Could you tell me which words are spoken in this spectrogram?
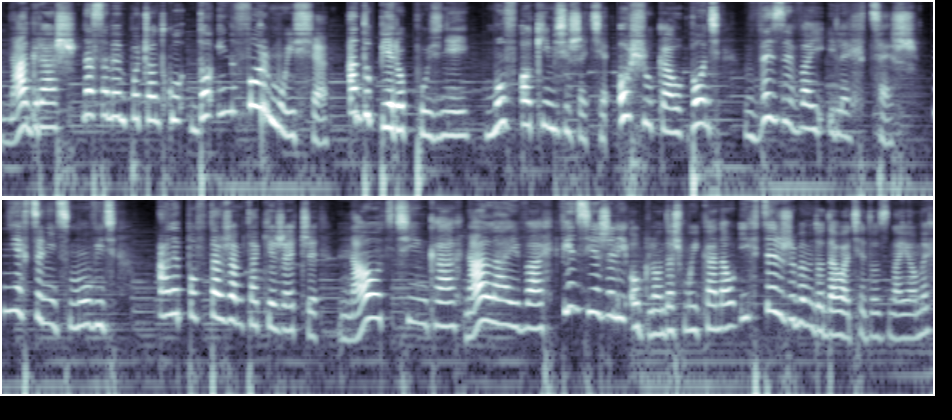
nagrasz, na samym początku doinformuj się, a dopiero później mów o kimś, że cię oszukał, bądź wyzywaj ile chcesz. Nie chcę nic mówić, ale powtarzam takie rzeczy na odcinkach, na live'ach, więc jeżeli oglądasz mój kanał i chcesz, żebym dodała cię do znajomych,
